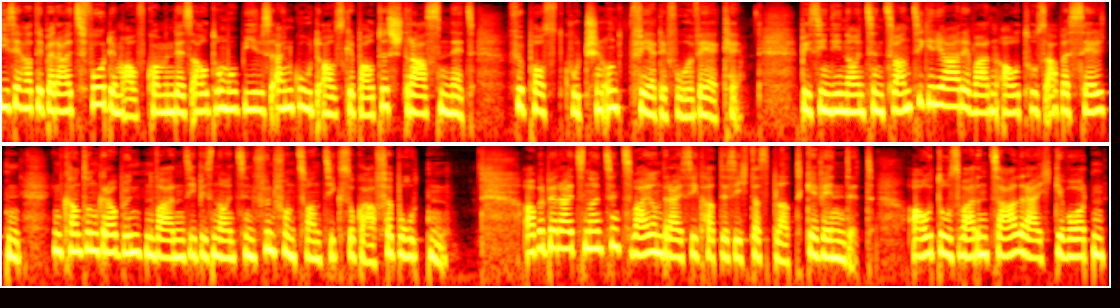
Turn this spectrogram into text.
Diese hatte bereits vor dem Aufkommen des Automobils ein gut ausgebautes Straßennetz für Postkutschen und Pferdefuhrwerke. Bis in die 1920er Jahre waren Autos aber selten. Im Kanton Graubünden waren sie bis 1925 sogar verboten. Aber bereits 1932 hatte sich das Blatt gewendet. Autos waren zahlreich geworden,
